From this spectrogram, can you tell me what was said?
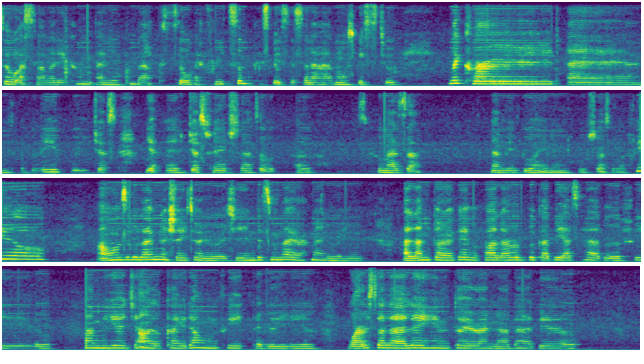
So assalamu alaikum and welcome back. So I freed some spaces and I have more space to record and I believe we just yeah I just finished that of uh, Humaza. I'm going to go ahead and go start of feel. أعوذ بالله من الشيطان الرجيم بسم الله الرحمن الرحيم ألم تر كيف فعل ربك بأصحاب الفيل لم يجعل كيدهم في تدليل وأرسل عليهم طيرا أبابيل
